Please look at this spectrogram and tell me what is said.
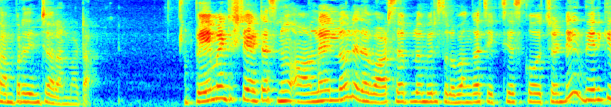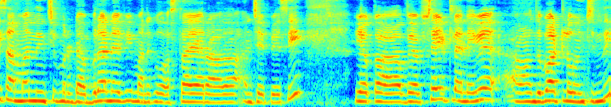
సంప్రదించాలన్నమాట. పేమెంట్ స్టేటస్ను ఆన్లైన్లో లేదా వాట్సాప్లో మీరు సులభంగా చెక్ చేసుకోవచ్చండి. దీనికి సంబంధించి మన డబ్బులు అనేవి మనకు వస్తాయా రాదా అని చెప్పేసి ఈ యొక్క వెబ్సైట్లు అనేవి అందుబాటులో ఉంచింది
